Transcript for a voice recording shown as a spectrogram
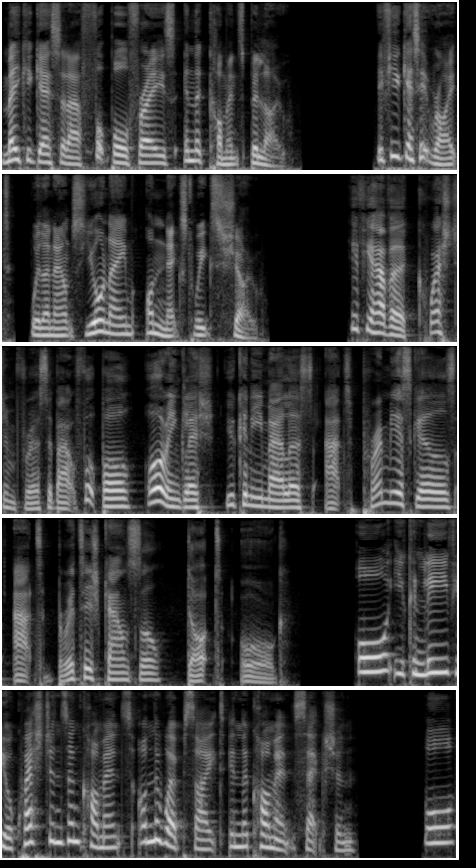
make a guess at our football phrase in the comments below. If you get it right, we'll announce your name on next week's show. If you have a question for us about football or English, you can email us at premierskills at britishcouncil.org. Or you can leave your questions and comments on the website in the comments section or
